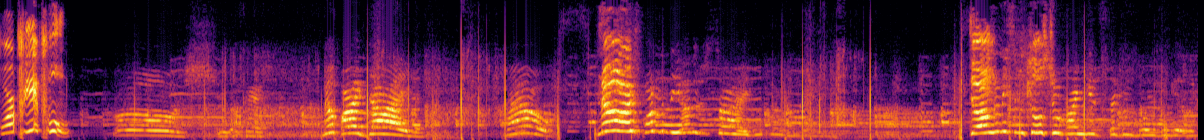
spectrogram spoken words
more people. Oh shoot. Okay. Nope, I died. How? No, I spawned on the other side. Dude, I'm gonna some kills too if I can get second place and get like.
